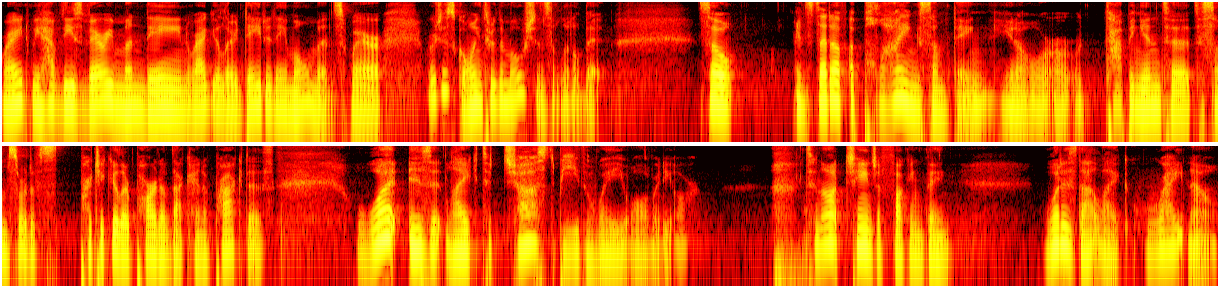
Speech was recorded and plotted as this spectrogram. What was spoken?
right? We have these very mundane regular day-to-day moments where we're just going through the motions a little bit. So instead of applying something you know or, or tapping into to some sort of particular part of that kind of practice what is it like to just be the way you already are? To not change a fucking thing what is that like right now?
